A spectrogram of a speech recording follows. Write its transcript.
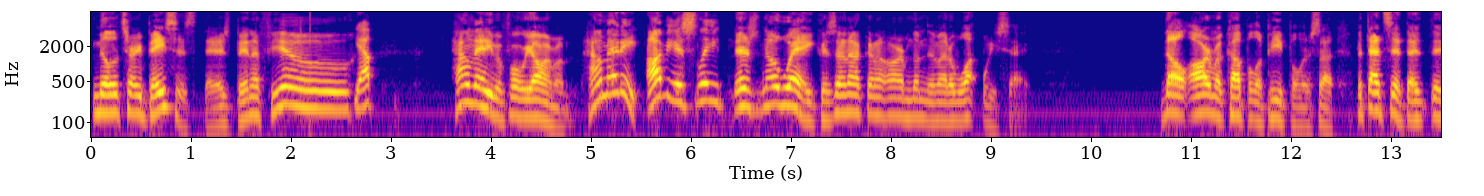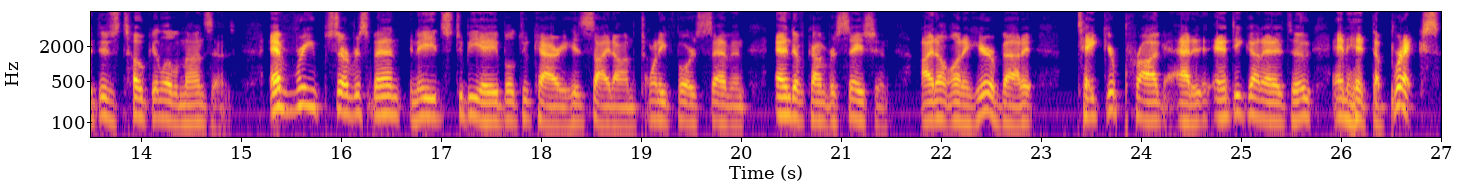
military bases? There's been a few. Yep. How many before we arm them? How many? Obviously, there's no way because they're not going to arm them no matter what we say they'll arm a couple of people or so. But that's it. That is token little nonsense. Every serviceman needs to be able to carry his sidearm 24 7. End of conversation. I don't want to hear about it. Take your prog anti gun attitude and hit the bricks.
